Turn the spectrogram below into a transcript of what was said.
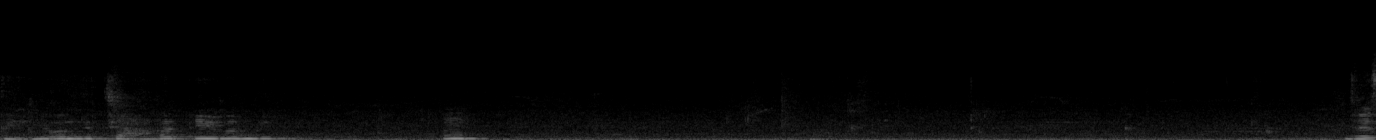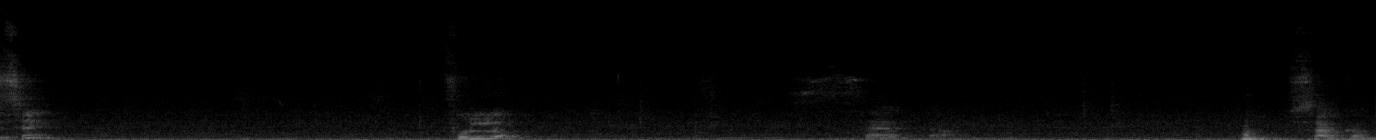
తీగి ఉంది చాలా తీగి ఉంది. జెస్సీ? ఫుల్ సగం సగం.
